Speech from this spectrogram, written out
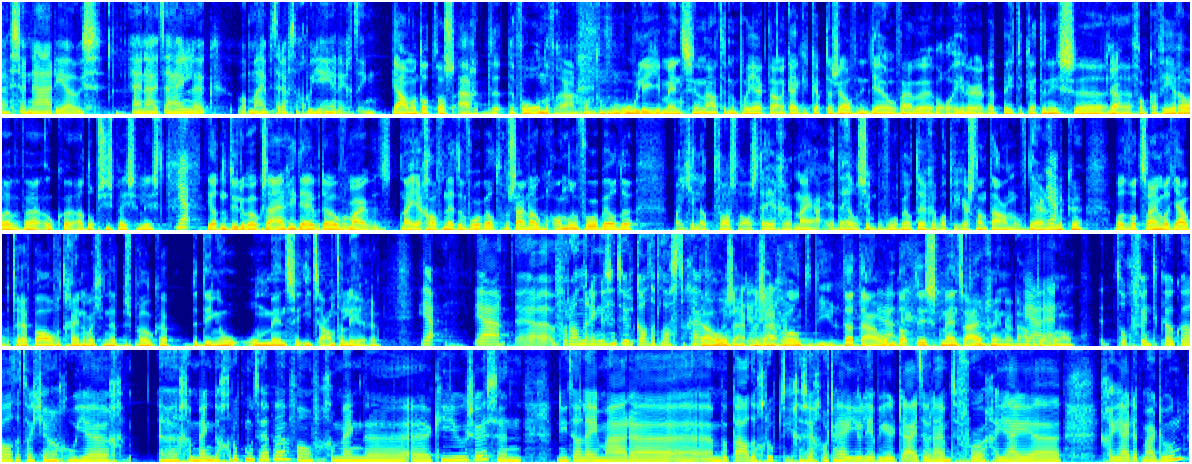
scenario's. En uiteindelijk, wat mij betreft, een goede inrichting. Ja, want dat was eigenlijk de, de volgende vraag. Want hoe, hoe leer je mensen inderdaad in een project aan? Kijk, ik heb daar zelf een idee over. We hebben al eerder eh, Peter Kettenis uh, Ja. uh, van Cavero hebben we ook uh, adoptiespecialist. Ja. Die had natuurlijk ook zijn eigen idee over. Maar nou, je gaf net een voorbeeld. Er zijn ook nog andere voorbeelden. Want je loopt vast wel eens tegen, nou ja, een heel simpel voorbeeld tegen wat weerstand aan of dergelijke. Wat, wat zijn wat jou betreft, behalve hetgene wat je net besproken hebt, de dingen hoe, om mensen iets aan te leren? Ja, ja uh, verandering is natuurlijk altijd lastiger. Daarom. We zijn, we zijn gewoontedieren. Dat, daarom, Ja. dat is mens eigen inderdaad Ja, toch wel. Toch vind ik ook wel altijd dat je een goede uh, gemengde groep moet hebben van gemengde uh, key users. En niet alleen maar uh, een bepaalde groep die gezegd wordt: hey, jullie hebben hier tijd en ruimte voor, ga jij, ga jij dat maar doen.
